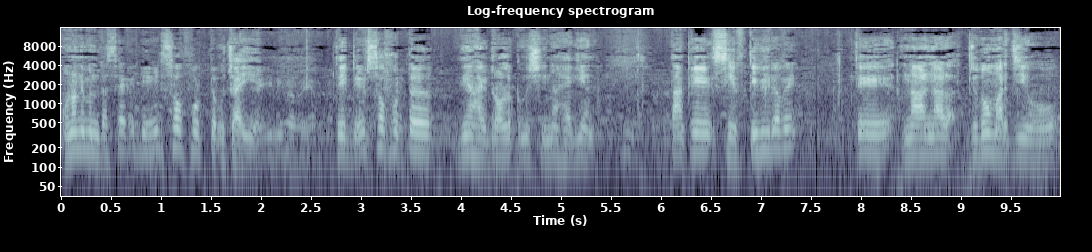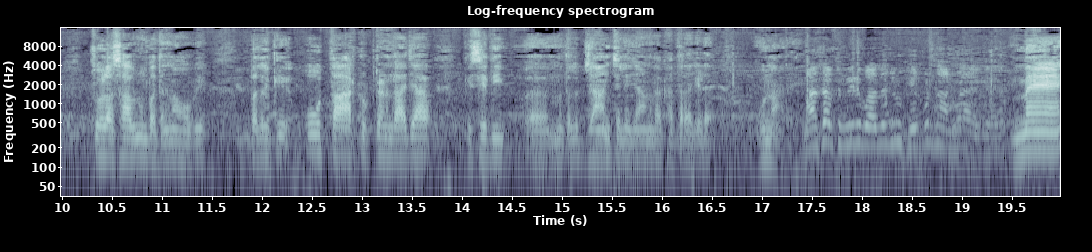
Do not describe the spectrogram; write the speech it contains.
ਉਹਨਾਂ ਨੇ ਮੈਨੂੰ ਦੱਸਿਆ ਕਿ 150 ਫੁੱਟ ਉਚਾਈ ਹੈ ਤੇ 150 ਫੁੱਟ ਦੀਆਂ ਹਾਈਡ੍ਰੋਲਿਕ ਮਸ਼ੀਨਾਂ ਹੈਗੀਆਂ ਨੇ ਤਾਂ ਕਿ ਸੇਫਟੀ ਵੀ ਰਵੇ ਤੇ ਨਾਲ ਨਾਲ ਜਦੋਂ ਮਰਜ਼ੀ ਉਹ ਚੋਲਾ ਸਾਹਿਬ ਨੂੰ ਬਦਲਣਾ ਹੋਵੇ ਬਦਲ ਕੇ ਉਹ ਤਾਰ ਟੁੱਟਣ ਦਾ ਜਾਂ ਕਿਸੇ ਦੀ ਮਤਲਬ ਜਾਨ ਚਲੇ ਜਾਣ ਦਾ ਖਤਰਾ ਜਿਹੜਾ ਉਹ ਨਾ ਰਹੇ। ਮਾਨ ਸਾਹਿਬ ਸੁਖਵੀਰ ਬਾਦਲ ਜੀ ਨੂੰ ਫੇਰ ਪ੍ਰਧਾਨ ਬਣਾਇਆ ਗਿਆ ਮੈਂ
